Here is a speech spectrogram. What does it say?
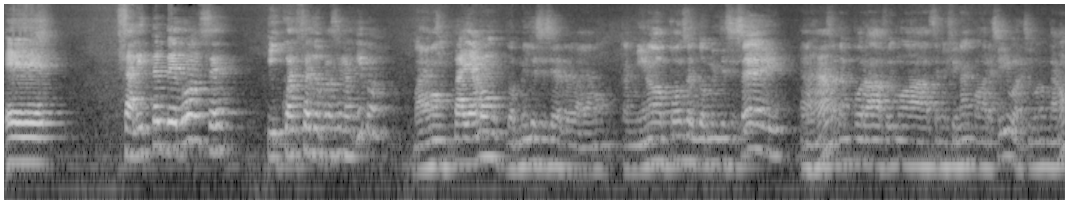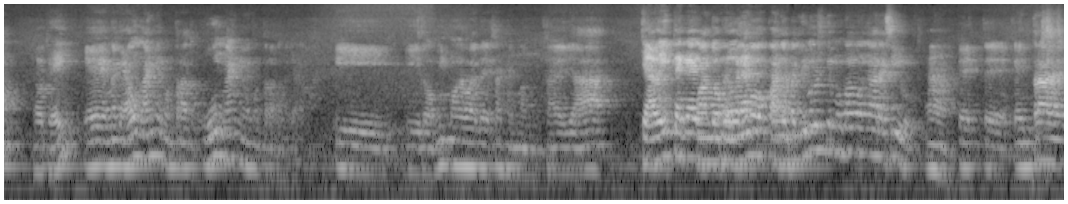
Eh, saliste de Ponce y ¿cuál fue tu próximo equipo? Bayamón. Bayamón. 2017, Bayamón. Terminó Ponce el 2016. Ajá. Esa temporada fuimos a semifinal con Arecibo. Arecibo nos ganó. Ok. Eh, me quedaba un año de contrato. Un año de contrato me quedaba. Y, y lo mismo de, de San Germán. O sea, ya Ya viste que cuando perdimos, cuando perdimos el último juego en Arecibo, este, que entra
